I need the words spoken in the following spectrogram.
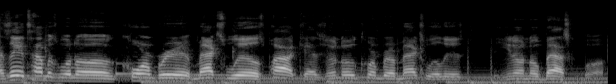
Isiah Thomas went on uh, Cornbread Maxwell's podcast. You don't know who Cornbread Maxwell is, you don't know basketball.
